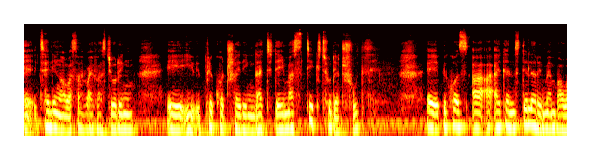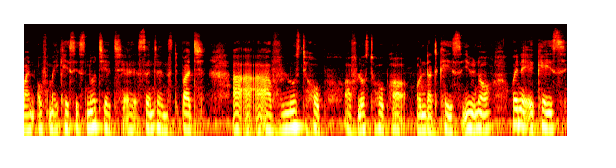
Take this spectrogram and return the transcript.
uh, telling our survivors during uh, pre-court training that they must stick to the truth. Uh, because uh, I I can still remember one of my cases, not yet uh, sentenced, but I- I've lost hope. I've lost hope uh, on that case. You know, when a case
